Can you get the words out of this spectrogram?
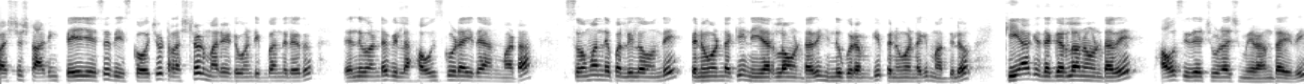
ఫస్ట్ స్టార్టింగ్ పే చేస్తే తీసుకోవచ్చు. ట్రస్టెడ్ మరి ఎటువంటి ఇబ్బంది లేదు. ఎందుకంటే వీళ్ళ హౌస్ కూడా ఇదే అన్నమాట. సోమందేపల్లిలో ఉంది పెనుగొండకి నియర్లో ఉంటది హిందూపురంకి పెనుగొండకి మధ్యలో. కియాకి దగ్గరలోనే ఉంటది. హౌస్ ఇదే చూడొచ్చు మీరంతా ఇది.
